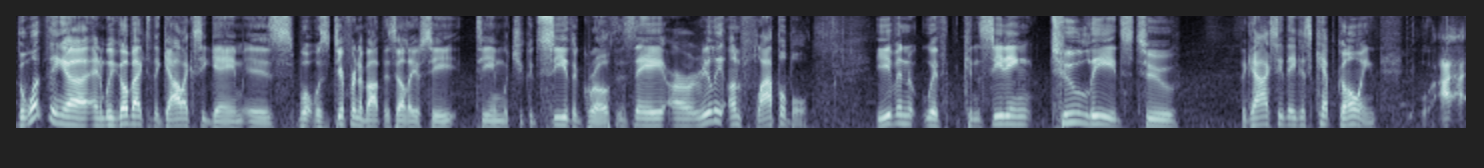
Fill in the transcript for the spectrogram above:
The one thing, uh, and we go back to the Galaxy game, is what was different about this LAFC team, which you could see the growth, is they are really unflappable. Even with conceding two leads to the Galaxy, they just kept going. I, I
